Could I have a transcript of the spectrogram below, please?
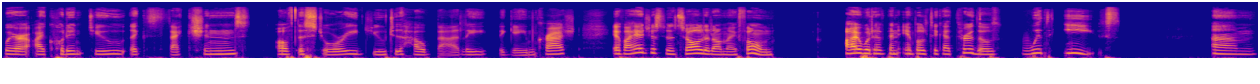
where I couldn't do like sections of the story due to how badly the game crashed. If I had just installed it on my phone, I would have been able to get through those with ease. Um,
